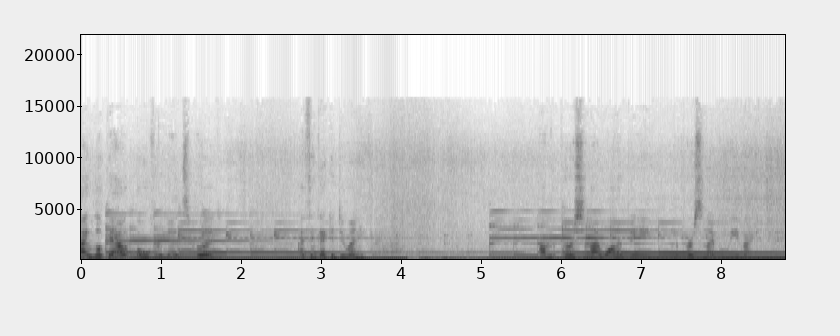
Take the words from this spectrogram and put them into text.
I look out over Ned's hood, I think I could do anything. I'm the person I want to be and the person I believe I can be.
